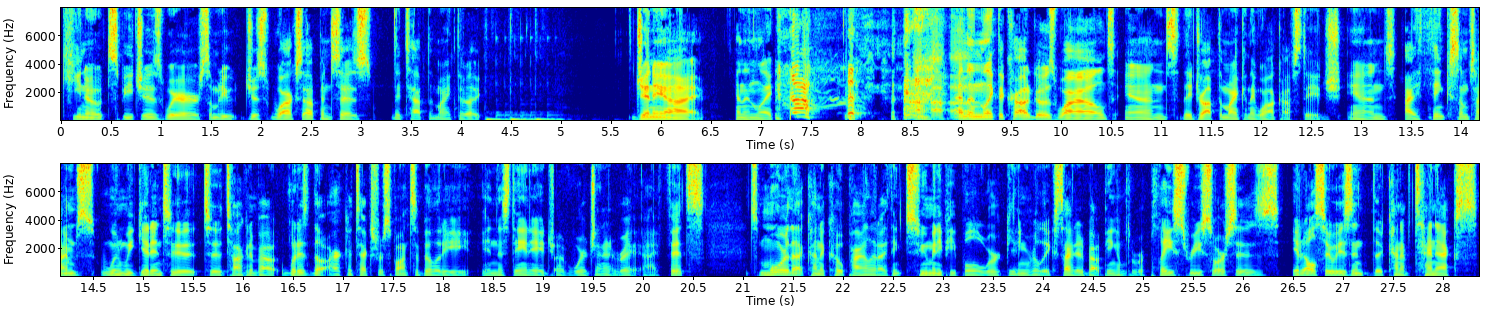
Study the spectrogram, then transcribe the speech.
keynote speeches where somebody just walks up and says they tap the mic they're like Gen AI and then like and then like the crowd goes wild and they drop the mic and they walk off stage. And i think sometimes when we get into to talking about what is the architect's responsibility in this day and age of where generative ai fits it's more that kind of co-pilot. I think too many people were getting really excited about being able to replace resources. It also isn't the kind of 10x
